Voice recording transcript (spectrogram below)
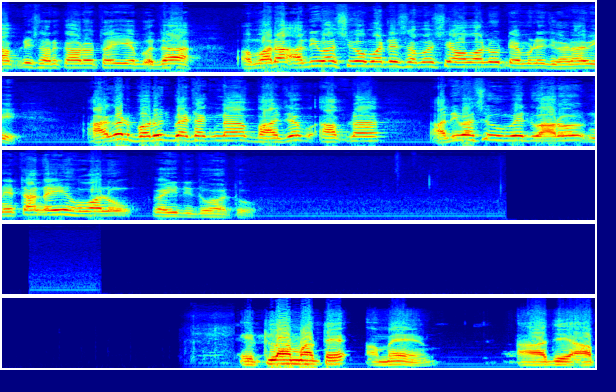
આપની સરકારો થઈ એ બધા અમારા આદિવાસીઓ માટે સમસ્યા હોવાનું તેમણે જણાવી. આગળ ભરૂચ બેઠકના ભાજપ આપના આદિવાસી ઉમેદવારો નેતા નહીં હોવાનું કહી દીધું હતું. એટલા માટે અમે આ જે આપ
